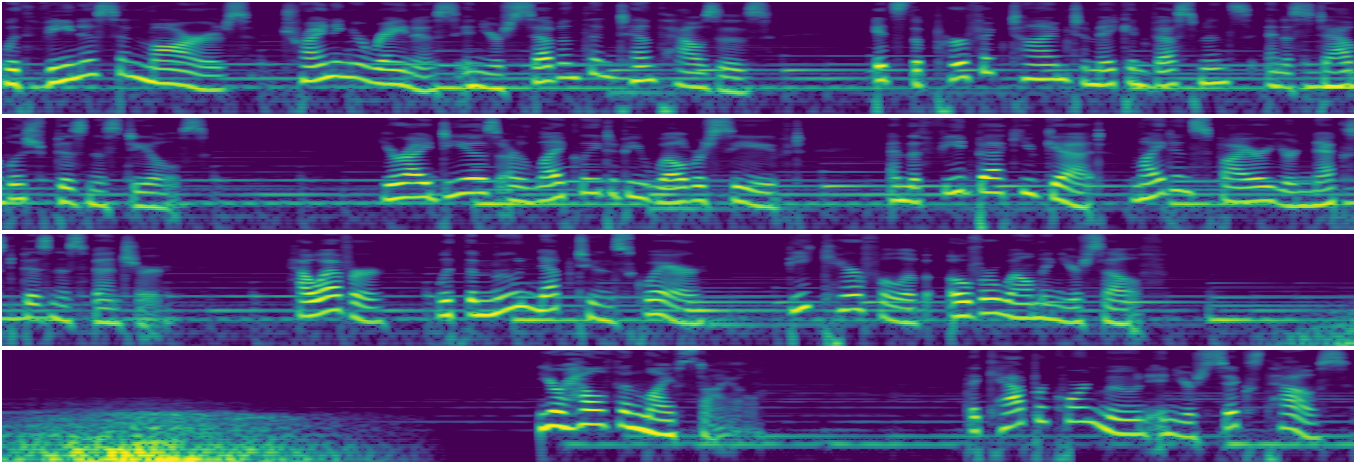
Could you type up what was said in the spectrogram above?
With Venus and Mars trining Uranus in your 7th and 10th houses, it's the perfect time to make investments and establish business deals. Your ideas are likely to be well received, and the feedback you get might inspire your next business venture. However, with the Moon Neptune square, be careful of overwhelming yourself. Your health and lifestyle. The Capricorn moon in your sixth house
